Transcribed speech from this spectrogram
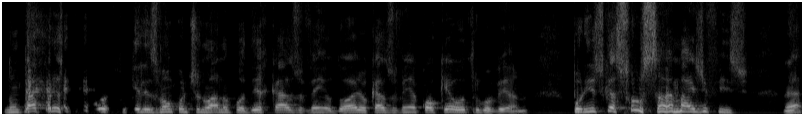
Não está pressuposto que eles vão continuar no poder caso venha o Dória ou caso venha qualquer outro governo. Por isso que a solução é mais difícil. Né?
